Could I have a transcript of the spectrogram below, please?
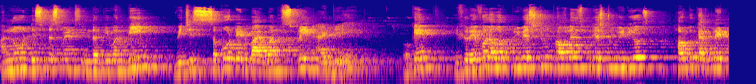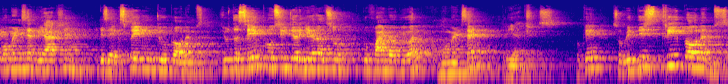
unknown displacements in the given beam which is supported by one spring at the end. Okay. If you refer our previous two problems, previous two videos, how to calculate moments and reaction, it is explained in two problems. Use the same procedure here also to find out your moments and reactions. Okay. So with these three problems,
